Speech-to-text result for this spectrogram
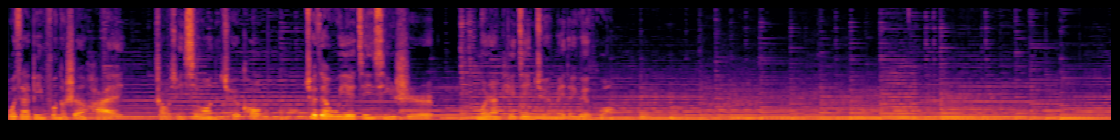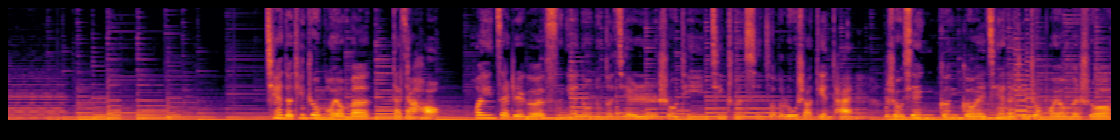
我在冰封的深海找寻希望的缺口，却在午夜惊醒时，蓦然瞥见绝美的月光。亲爱的听众朋友们，大家好，欢迎在这个思念浓浓的节日收听《青春行走的路上》电台。首先跟各位亲爱的听众朋友们说，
